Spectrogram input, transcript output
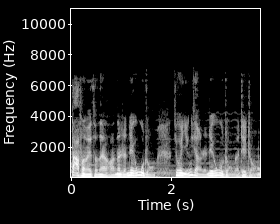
大范围存在的话，那人这个物种就会影响人这个物种的这种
